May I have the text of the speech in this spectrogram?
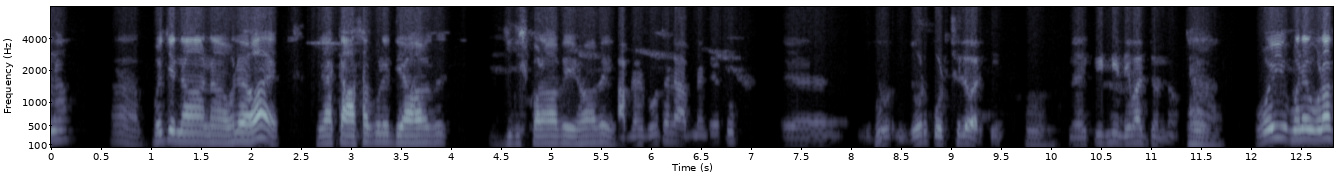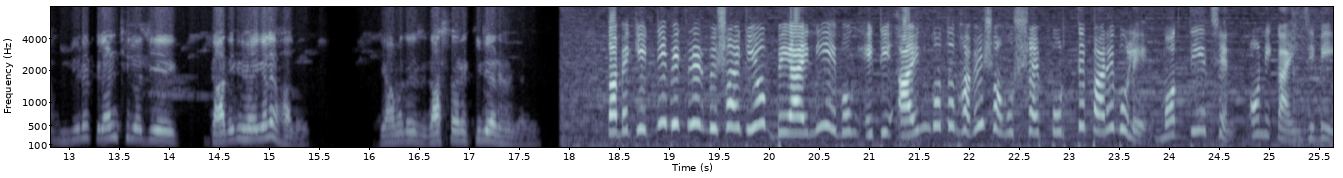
না। হ্যাঁ বলছে না না হলে হয়। একটা আশা করে দেওয়া হবে জিজ্ঞেস করা হবে এ হবে। আপনার বউ তাহলে আপনাকে খুব জোর- করছিল আর কি। হুম। কিডনি দেওয়ার জন্য। হ্যাঁ। ওই মানে ওরা দুজনের প্ল্যান ছিল যে তাড়াতাড়ি হয়ে গেলে ভালো। যে আমাদের রাস্তাটা ক্লিয়ার হয়ে যাবে। তবে কিডনি বিক্রির বিষয়টিও বেআইনি এবং এটি আইনগতভাবে সমস্যায় পড়তে পারে বলে মত দিয়েছেন অনেক আইনজীবী।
